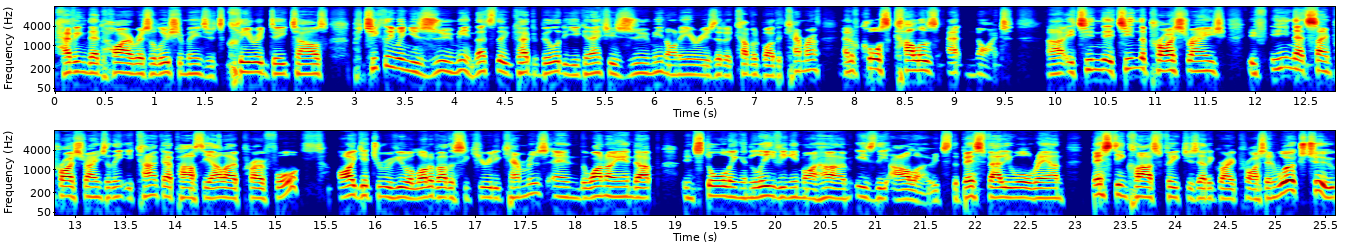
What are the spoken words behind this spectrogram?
Having that higher resolution means it's clearer details, particularly when you zoom in. That's the capability. You can actually zoom in on areas that are covered by the camera, and of course, colors at night. Uh, it's in it's in the price range. If in that same price range, I think you can't go past the Arlo Pro 4. I get to review a lot of other security cameras, and the one I end up installing and leaving in my home is the Arlo. It's the best value all round, best in class features at a great price, and works too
